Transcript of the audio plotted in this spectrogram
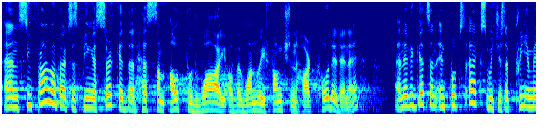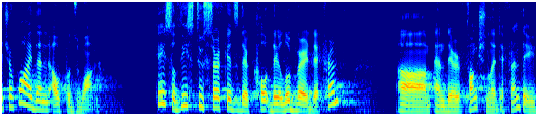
and C prime of x is being a circuit that has some output y of a one-way function hard-coded in it. And if it gets an input x, which is a pre-image of y, then it outputs 1. Okay, so these two circuits, they look very different, um, and they're functionally different. They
